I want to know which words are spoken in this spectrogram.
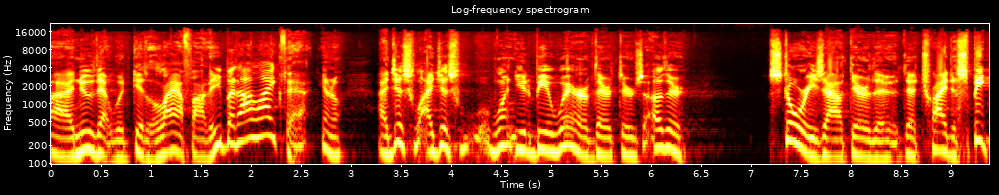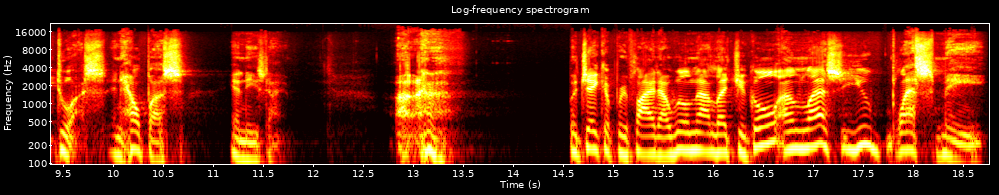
I knew that would get a laugh out of you, but I like that. You know, I just, I just want you to be aware of that there's other stories out there that, that try to speak to us and help us in these times. Uh, but Jacob replied, I will not let you go unless you bless me.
